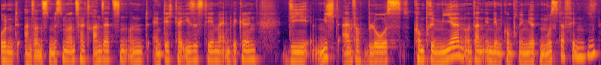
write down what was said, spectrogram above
Und ansonsten müssen wir uns halt dran setzen und endlich KI-Systeme entwickeln, die nicht einfach bloß komprimieren und dann in dem komprimierten Muster finden,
